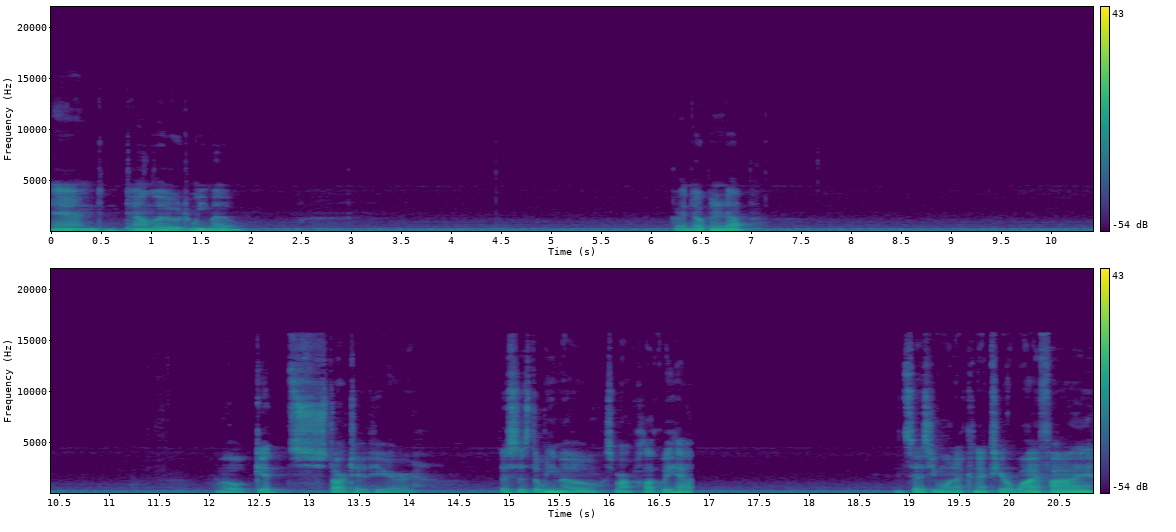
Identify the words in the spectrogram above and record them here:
and download Wemo. Go ahead and open it up. We'll get started here. This is the Wemo smart plug we have. It says you want to connect to your Wi-Fi.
